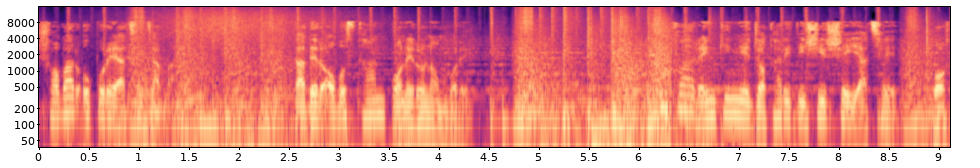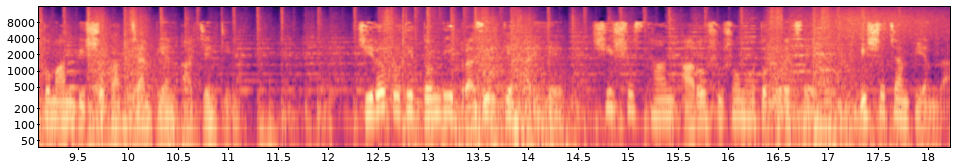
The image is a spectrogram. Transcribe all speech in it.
সবার ওপরে আছে জাপান। তাদের অবস্থান পনেরো নম্বরে। ফিফা র্যাঙ্কিংয়ে যথারীতি শীর্ষেই আছে বর্তমান বিশ্বকাপ চ্যাম্পিয়ন আর্জেন্টিনা। চিরপ্রতিদ্বন্দ্বী ব্রাজিলকে হারিয়ে শীর্ষস্থান আরও সুসংহত করেছে বিশ্ব চ্যাম্পিয়নরা।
